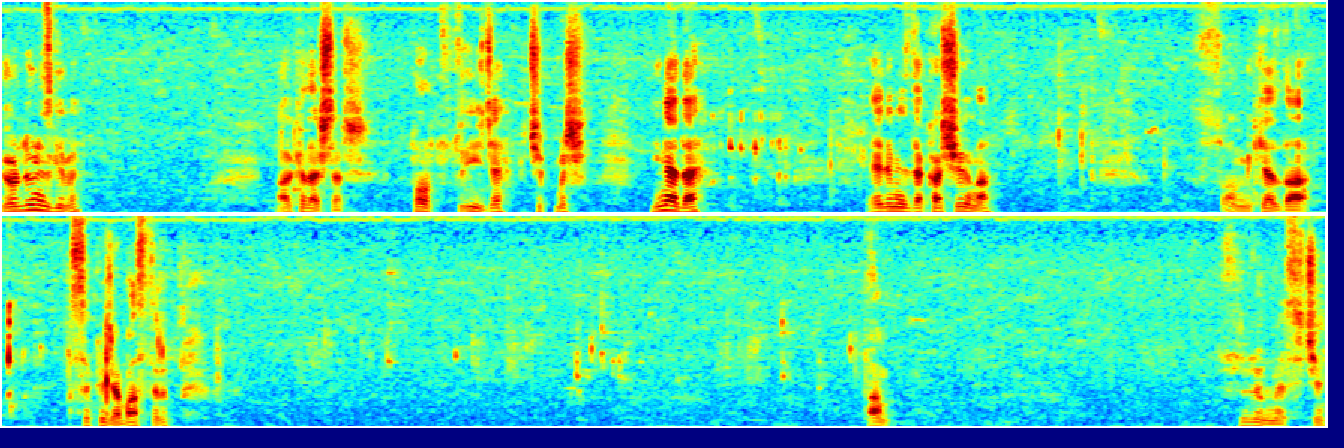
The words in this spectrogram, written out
Gördüğünüz gibi arkadaşlar tortusu iyice çıkmış. Yine de elimizde kaşığına son bir kez daha sıkıca bastırıp tam süzülmesi için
